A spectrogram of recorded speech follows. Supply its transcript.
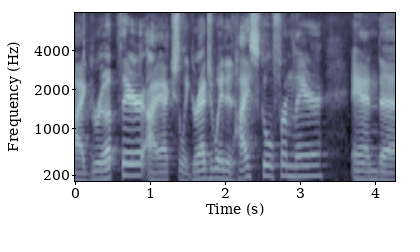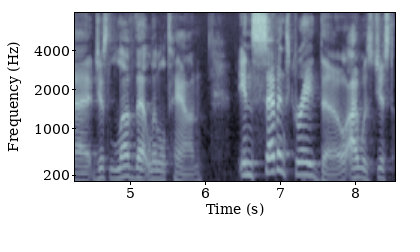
I grew up there. I actually graduated high school from there and uh, just love that little town. In seventh grade, though, I was just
